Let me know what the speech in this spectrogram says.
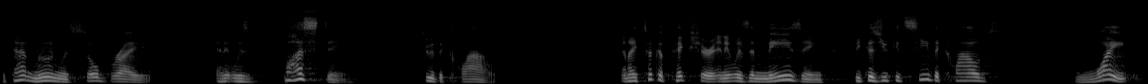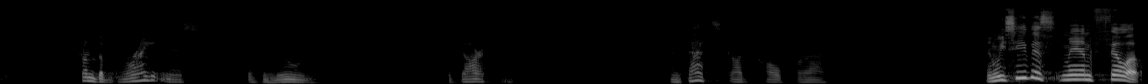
but that moon was so bright and it was busting through the clouds. And I took a picture, and it was amazing because you could see the clouds white from the brightness of the moon, darkness. And that's God's call for us. And we see this man, Philip.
